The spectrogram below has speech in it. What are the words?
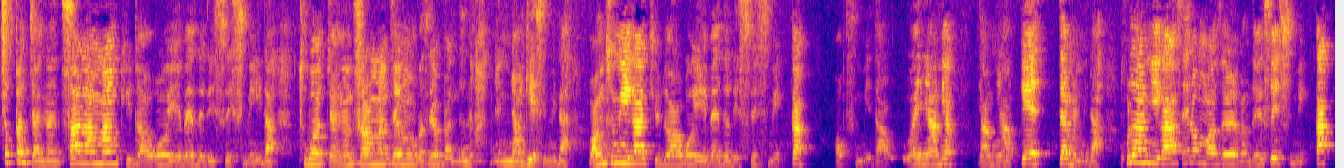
첫 번째는 사람만 기도하고 예배드릴 수 있습니다. 두 번째는 사람만 새로운 것을 만드는 능력이 있습니다. 원숭이가 기도하고 예배드릴 수 있습니까? 없습니다. 왜냐하면 영이 없기 때문입니다. 호랑이가 새로운 것을 만들 수 있습니까?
